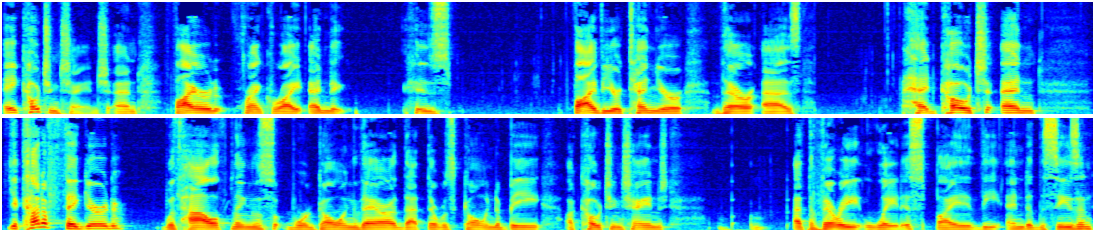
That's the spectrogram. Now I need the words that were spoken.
a coaching change and fired Frank Reich and his five year tenure there as head coach. And you kind of figured with how things were going there that there was going to be a coaching change at the very latest by the end of the season.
